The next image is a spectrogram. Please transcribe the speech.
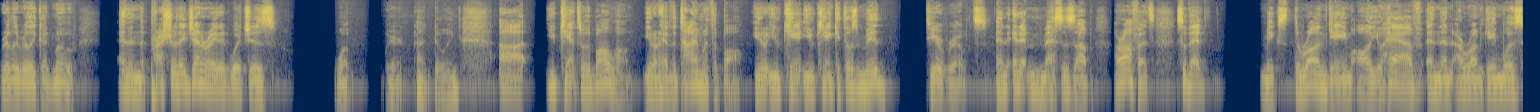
really really good move. And then the pressure they generated, which is what we're not doing. Uh, you can't throw the ball long. You don't have the time with the ball. You know, you can't you can't get those mid tier routes, and and it messes up our offense. So that makes the run game all you have, and then our run game was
